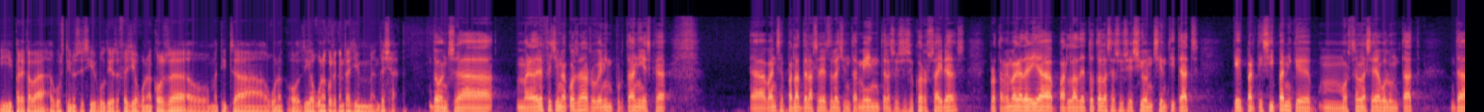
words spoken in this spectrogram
i per acabar, Agustí, no sé si voldries afegir alguna cosa o matitzar alguna, o dir alguna cosa que ens hàgim deixat. Doncs eh, m'agradaria afegir una cosa, Rubén, important, i és que abans he parlat de les àrees de l'Ajuntament, de l'Associació Carrossaires, però també m'agradaria parlar de totes les associacions i entitats que hi participen i que mm, mostren la seva voluntat de,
